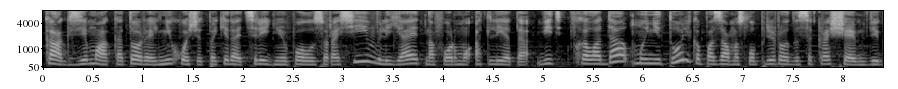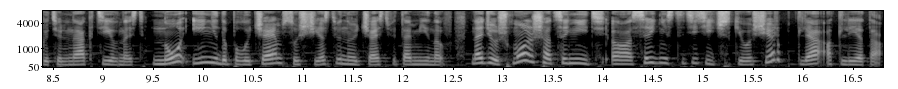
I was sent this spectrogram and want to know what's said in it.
как зима, которая не хочет покидать среднюю полосу России, влияет на форму атлета. Ведь в холода мы не только по замыслу природы сокращаем двигательную активность, но и недополучаем существенную часть витаминов. Надюш, можешь оценить э, среднестатистический ущерб для атлета?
